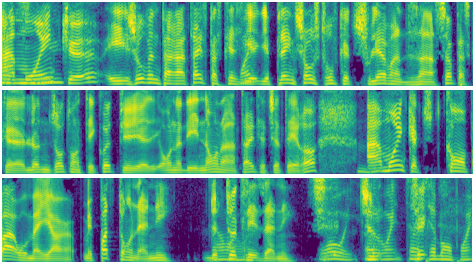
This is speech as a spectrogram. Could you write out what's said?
à moins que, et j'ouvre une parenthèse parce qu'il y, a plein de choses, je trouve, que tu soulèves en disant ça, parce que là, nous autres, on t'écoute, puis euh, on a des noms dans la tête, etc. Mhm. À moins que tu te compares aux meilleurs, mais pas de ton année, de ah, toutes les années. Oui, oui, oui. c'est un très bon point.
